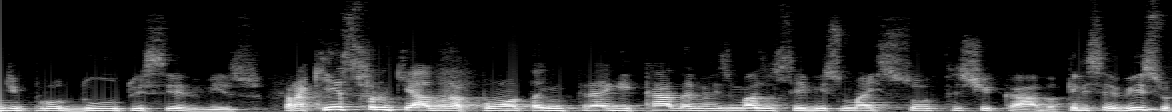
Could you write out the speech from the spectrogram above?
de produto e serviço, para que esse franqueado na ponta entregue cada vez mais um serviço mais sofisticado, aquele serviço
